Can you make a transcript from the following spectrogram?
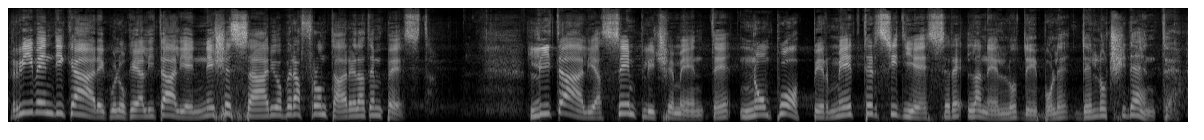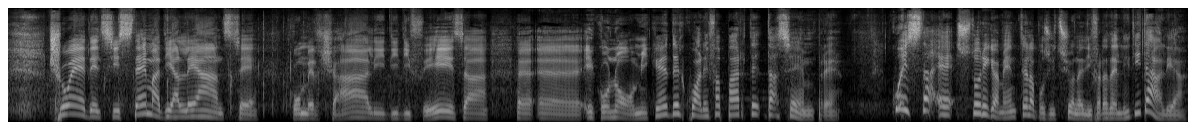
rivendicare quello che all'Italia è necessario per affrontare la tempesta. L'Italia semplicemente non può permettersi di essere l'anello debole dell'Occidente, cioè del sistema di alleanze commerciali, di difesa, eh, eh, economiche, del quale fa parte da sempre. Questa è storicamente la posizione di Fratelli d'Italia,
